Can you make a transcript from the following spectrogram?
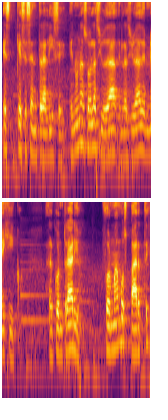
es que se centralice en una sola ciudad, en la Ciudad de México. Al contrario, formamos parte,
